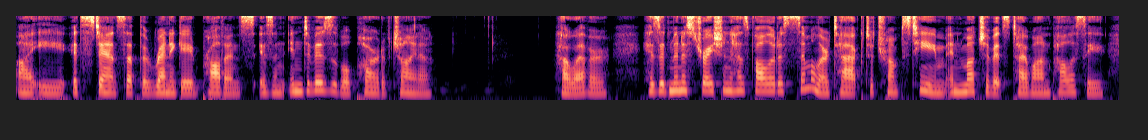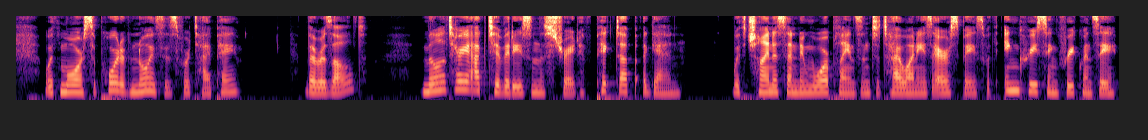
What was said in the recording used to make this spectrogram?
i.e., its stance that the renegade province is an indivisible part of China. However, his administration has followed a similar tack to Trump's team in much of its Taiwan policy, with more supportive noises for Taipei. The result? Military activities in the strait have picked up again with China sending warplanes into Taiwanese airspace with increasing frequency.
